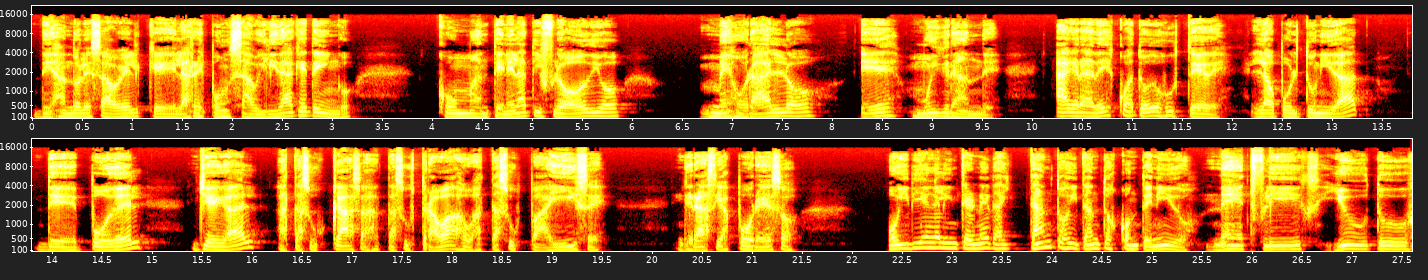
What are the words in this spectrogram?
dejándoles saber que la responsabilidad que tengo con mantener a Tiflo Audio, mejorarlo, es muy grande. Agradezco a todos ustedes la oportunidad de poder llegar hasta sus casas, hasta sus trabajos, hasta sus países. Gracias por eso. Hoy día en el Internet hay tantos y tantos contenidos, Netflix, YouTube,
